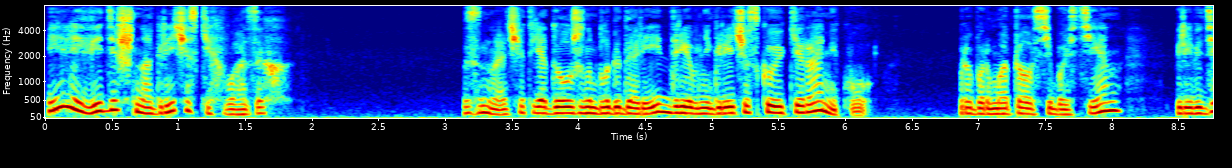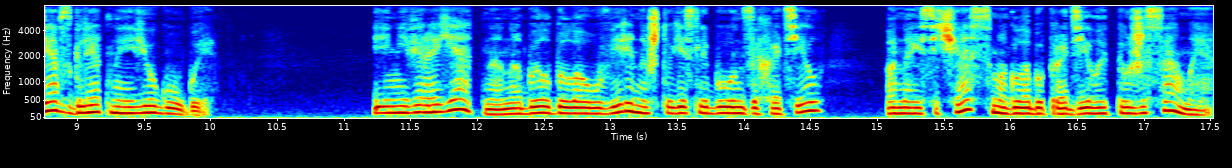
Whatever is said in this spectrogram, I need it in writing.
или видишь на греческих вазах. «Значит, я должен благодарить древнегреческую керамику», — пробормотал Себастьян, переведя взгляд на ее губы. И невероятно, Аннабелл была уверена, что если бы он захотел, она и сейчас смогла бы проделать то же самое.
